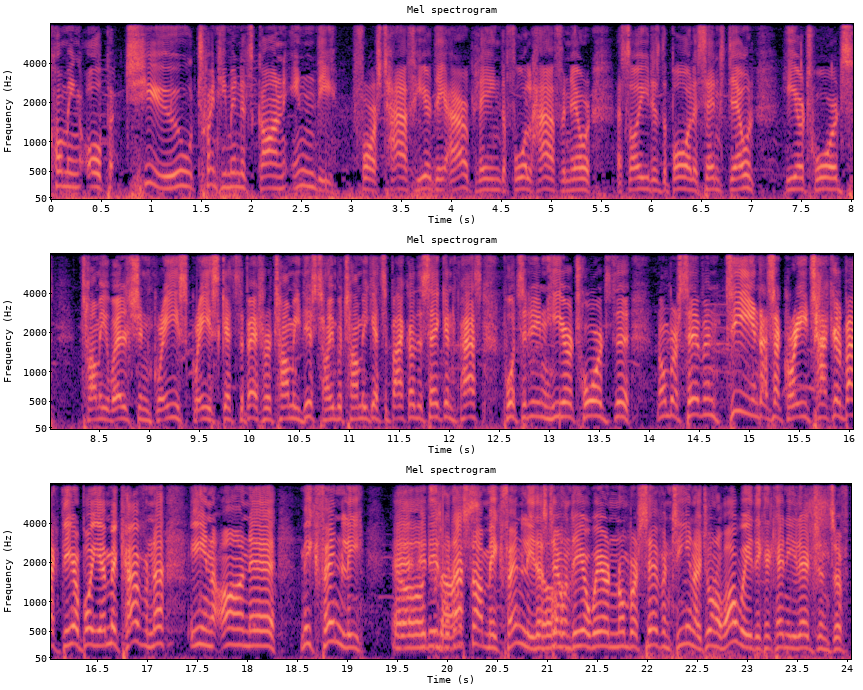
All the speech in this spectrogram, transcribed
coming up to 20 minutes gone in the first half here. They are playing the full half an hour aside as the ball is sent down here towards Tommy Walsh and Grace. Grace gets the better of Tommy this time, but Tommy gets it back on the second pass, puts it in here towards the number 17. That's a great tackle back there by Emma Kavanagh in on uh, Mick Fennelly. Uh, no, it is, not. but that's not Mick Fennelly. That's no. down there wearing number 17. I don't know what way the Kilkenny Legends have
